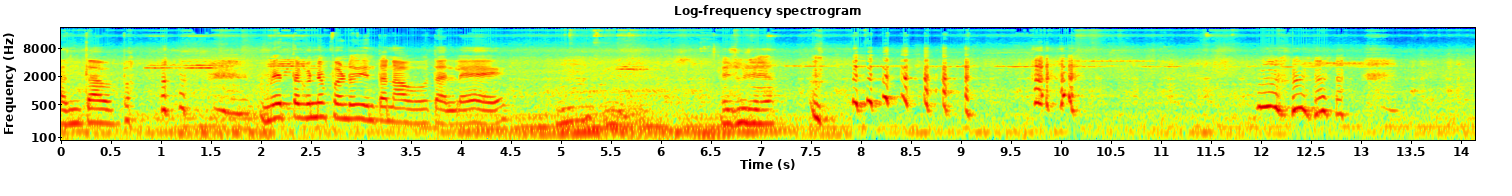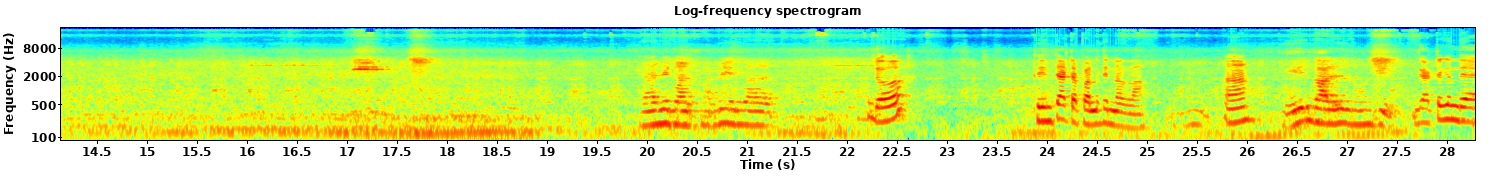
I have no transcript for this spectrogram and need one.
అంత మెత్తగుండే పండు ఇంత నావు తల్లే తింటే అట్ట పళ్ళు తినాలా? ఏం కాలేదు గట్టిగుందే.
